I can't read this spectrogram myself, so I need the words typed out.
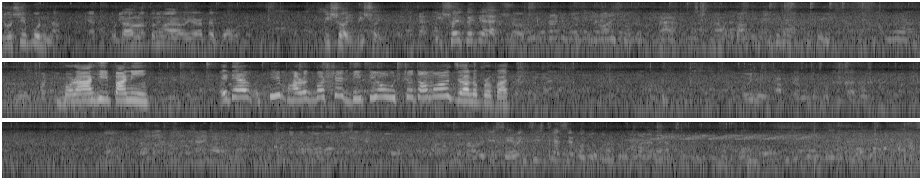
যোশীপুর না। ওটা হলো তোমার ওই একটা বিষয় বিষয়। বিষয় থেকে একশো। হ্যাঁ বরাহি পানি। এটা কি ভারতবর্ষের দ্বিতীয় উচ্চতম জলপ্রপাত? সেভেন সিস্টার্সের মতো মনে করো।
